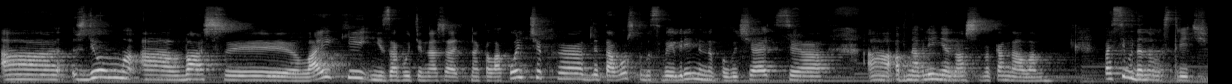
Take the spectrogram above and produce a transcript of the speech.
А, ждем а, ваши лайки, не забудьте нажать на колокольчик э, для того, чтобы своевременно получать э, а, обновления нашего канала. Спасибо, до новых встреч!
